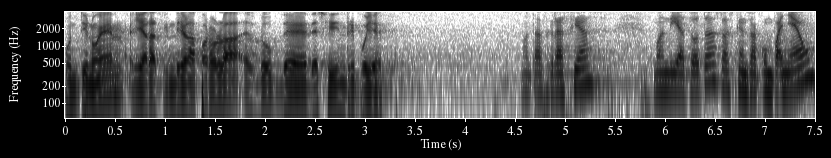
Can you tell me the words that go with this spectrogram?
Continuem i ara tindria la paraula el grup de Decidim Ripollet. Moltes gràcies. Bon dia a totes les que ens acompanyeu.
